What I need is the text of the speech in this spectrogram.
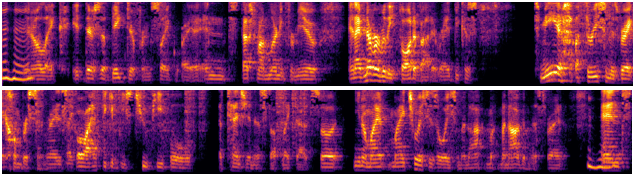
Mm-hmm. You know, like it, there's a big difference. Like, and that's what I'm learning from you. And I've never really thought about it, right? Because to me, a, a threesome is very cumbersome, right? It's like, oh, I have to give these two people attention and stuff like that. So, you know, my my choice is always mono- monogamous, right? Mm-hmm. And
